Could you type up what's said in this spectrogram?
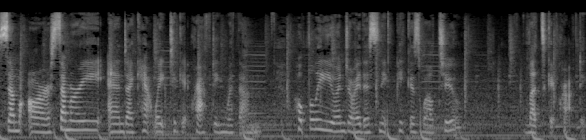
Some are summery and I can't wait to get crafting with them. Hopefully you enjoy this sneak peek as well too. Let's get crafting.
